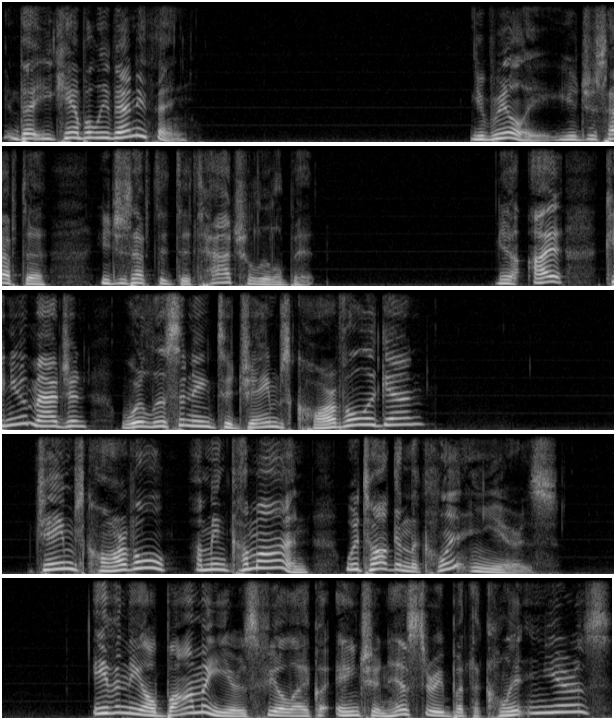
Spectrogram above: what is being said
that you can't believe anything. You really, you just have to, you just have to detach a little bit. You know, I can you imagine we're listening to James Carville again? James Carville? I mean, come on. We're talking the Clinton years. Even the Obama years feel like ancient history, but the Clinton years?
